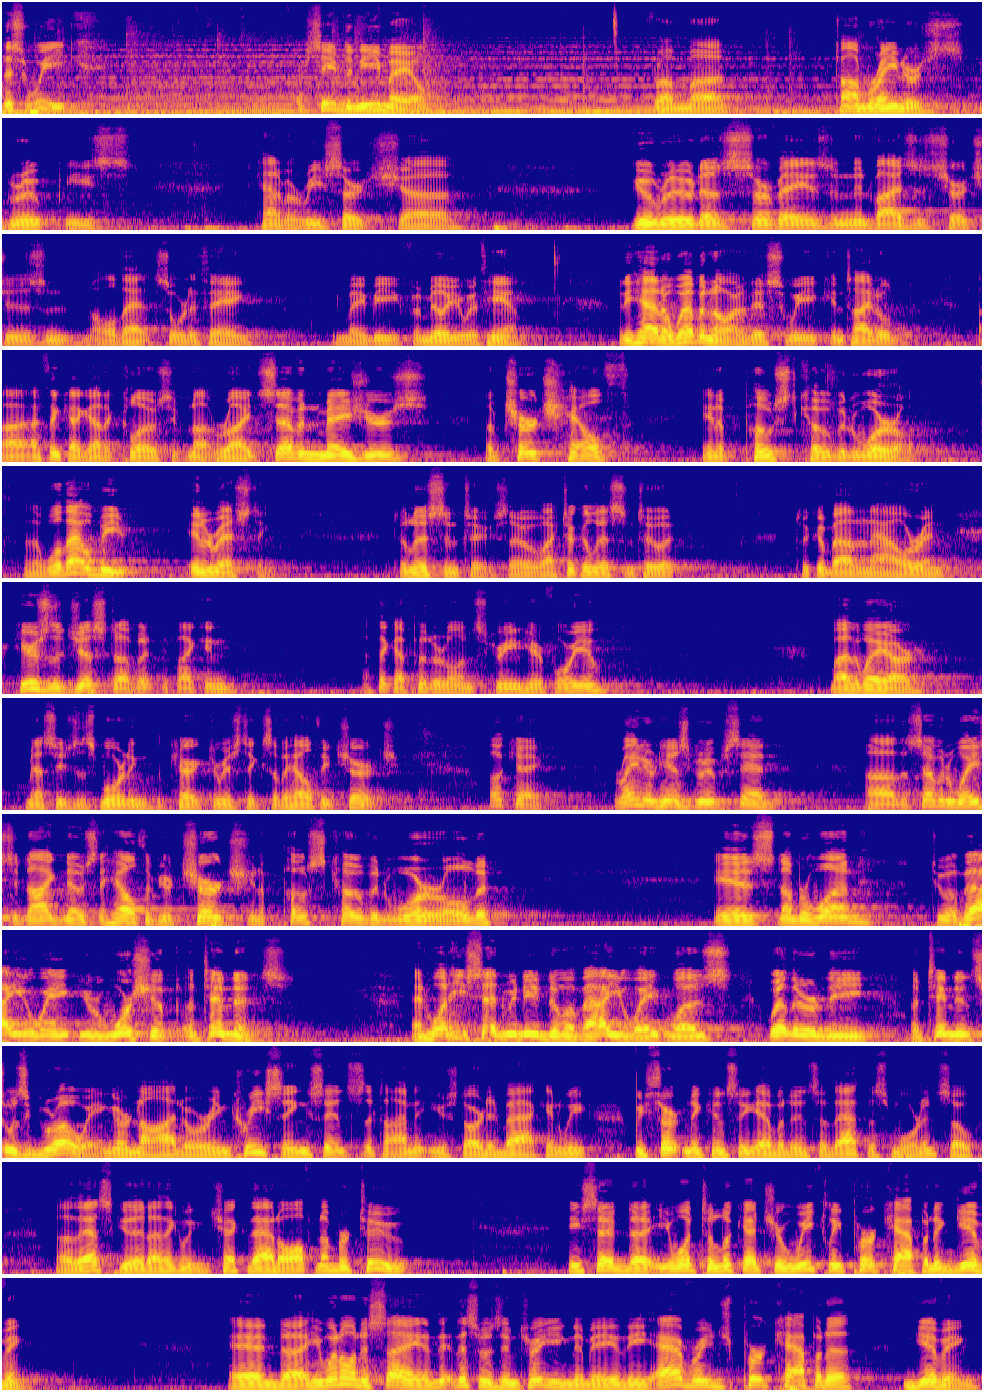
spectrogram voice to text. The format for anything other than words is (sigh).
This week, I received an email from uh, Thom Rainer's group. He's kind of a research uh, guru, does surveys and advises churches and all that sort of thing. You may be familiar with him. But he had a webinar this week entitled, uh, I think I got it close, if not right, Seven Measures of Church Health in a Post COVID World. Thought, well, that would be interesting to listen to. So I took a listen to it. Took about an hour, and here's the gist of it. If I can, I think I put it on screen here for you. By the way, our message this morning, the characteristics of a healthy church. Okay, Rainer and his group said uh, the seven ways to diagnose the health of your church in a post COVID world is number one, to evaluate your worship attendance. And what he said we needed to evaluate was whether the attendance was growing or not, or increasing since the time that you started back. And we, we certainly can see evidence of that this morning, so uh, that's good. I think we can check that off. Number two, he said uh, you want to look at your weekly per capita giving. And uh, he went on to say, and th- this was intriguing to me, the average per capita giving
